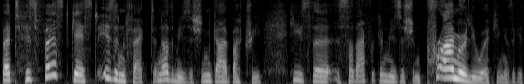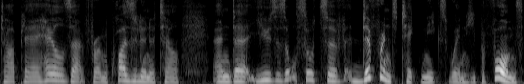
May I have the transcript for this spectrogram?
But his first guest is, in fact, another musician, Guy Buttery. He's the South African musician primarily working as a guitar player, hails uh, from KwaZulu Natal, and uh, uses all sorts of different techniques when he performs.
